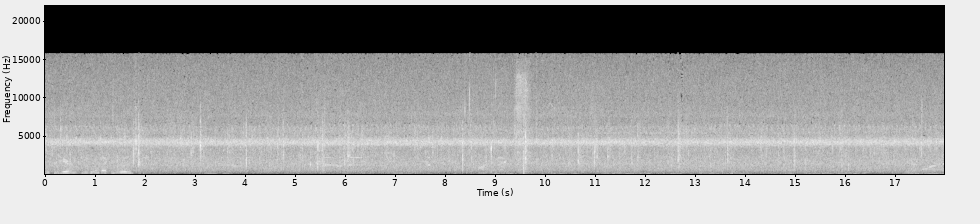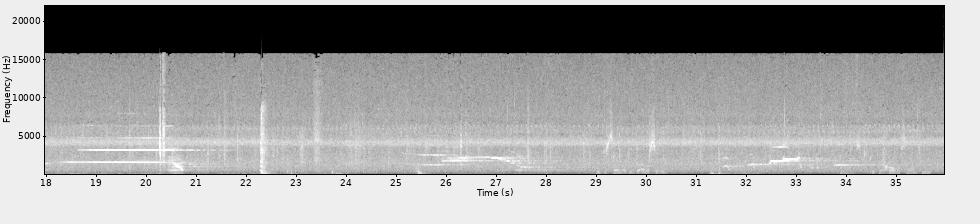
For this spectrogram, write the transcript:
You can hear them, going back in the woods. They just sound like a dinosaur. Let's Get that hollow sound to it.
